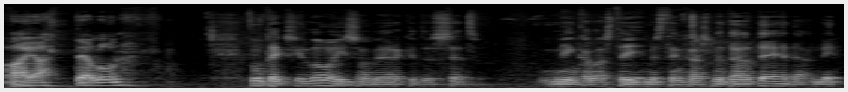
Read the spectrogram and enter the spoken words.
ajattelun. Mutta eikö sillä ole iso merkitys, että minkälaisten ihmisten kanssa me täällä tehdään, niin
